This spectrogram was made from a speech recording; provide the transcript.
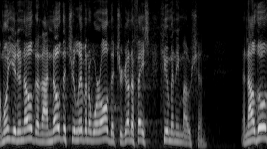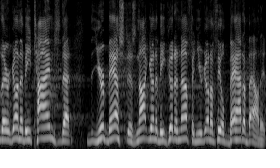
I want you to know that I know that you live in a world that you're going to face human emotion. And although there are going to be times that your best is not going to be good enough and you're going to feel bad about it,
